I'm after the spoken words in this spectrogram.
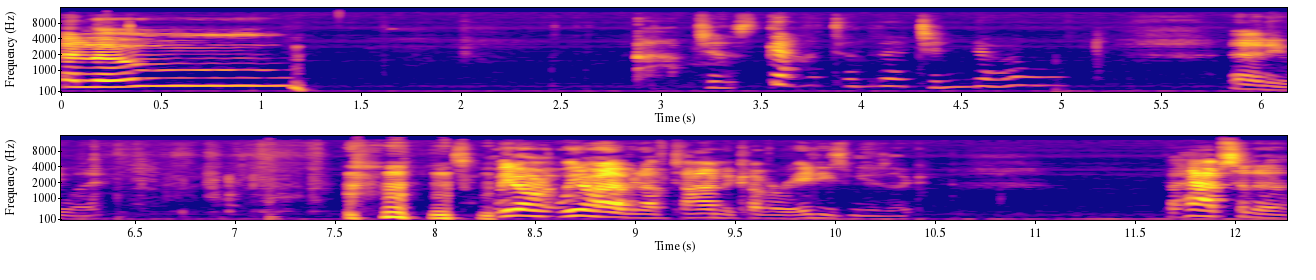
Hello. Just got to let you know. Anyway, we don't we don't have enough time to cover 80s music. Perhaps in a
